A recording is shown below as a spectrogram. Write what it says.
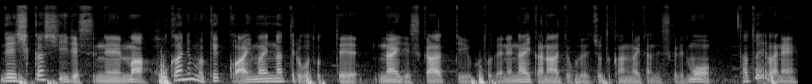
でしかしですねまあ他にも結構曖昧になってることってないですかっていうことでねないかなということでちょっと考えたんですけれども例えばね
